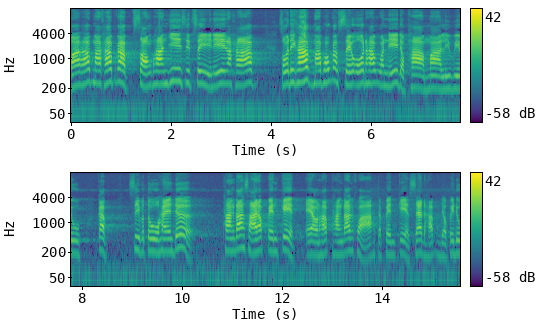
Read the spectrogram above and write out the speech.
มาครับมาครับกับ 2024 นี้นะครับ สวัสดีครับมาพบกับเซลโอตนะครับ วันนี้เดี๋ยวพามารีวิวกับ 4 ประตูไฮเดอร์ทางด้านซ้ายนะครับเป็นเกรด L นะครับ ทางด้านขวาจะเป็นเกรด Z นะครับ เดี๋ยวไปดู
